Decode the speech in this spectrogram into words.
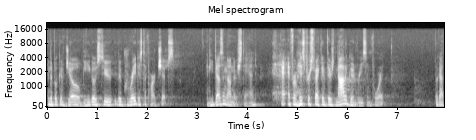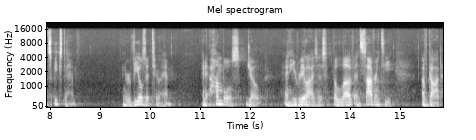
in the book of Job. He goes through the greatest of hardships, and he doesn't understand. And from his perspective, there's not a good reason for it. But God speaks to him and reveals it to him, and it humbles Job and he realizes the love and sovereignty of God.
